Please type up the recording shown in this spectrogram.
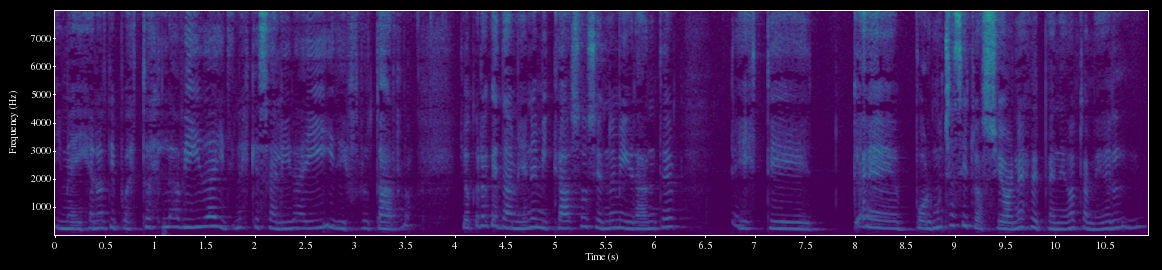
y me dijeron, tipo, esto es la vida y tienes que salir ahí y disfrutarlo. Yo creo que también en mi caso, siendo inmigrante, este, eh, por muchas situaciones, dependiendo también el,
